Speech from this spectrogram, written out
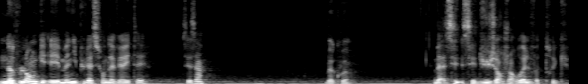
neuf langues et manipulation de la vérité C'est ça? Bah quoi? Bah, c'est du George Orwell, votre truc.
